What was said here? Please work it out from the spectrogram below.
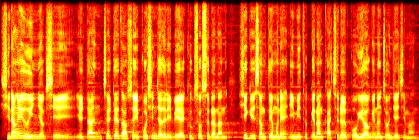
신앙의 의인 역시 일단 절대 다수의 불신자들에 비해 극소수라는 희귀성 때문에 이미 특별한 가치를 보유하고 있는 존재지만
